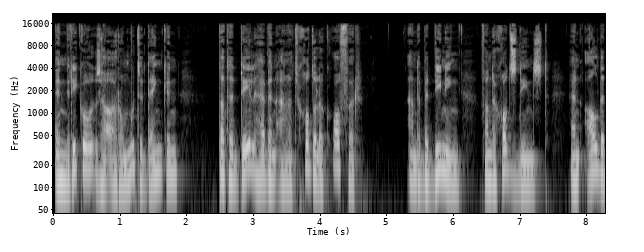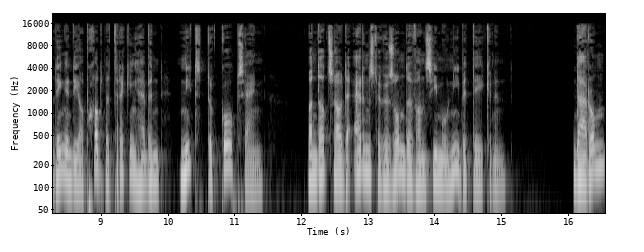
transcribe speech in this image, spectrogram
Enrico zou erom moeten denken dat het deel hebben aan het goddelijk offer, aan de bediening van de godsdienst en al de dingen die op God betrekking hebben, niet te koop zijn, want dat zou de ernstige zonde van simonie betekenen. Daarom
